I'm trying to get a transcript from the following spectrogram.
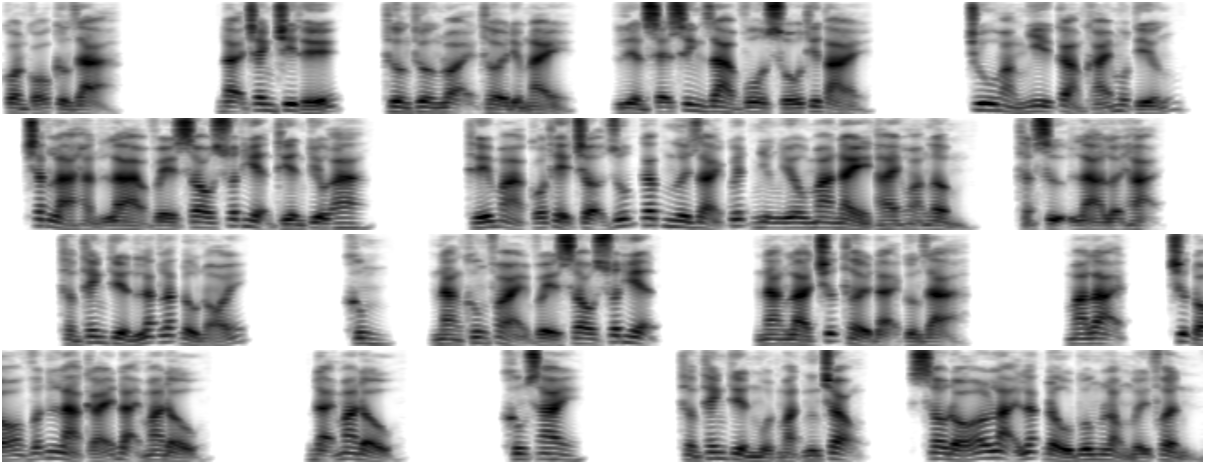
còn có cường giả. Đại tranh chi thế, thường thường loại thời điểm này, liền sẽ sinh ra vô số thiên tài. Chu hoàng nhi cảm khái một tiếng, chắc là hẳn là về sau xuất hiện thiên tiêu a. Thế mà có thể trợ giúp các ngươi giải quyết những yêu ma này thai hoàng ẩm thật sự là lợi hại. Thẩm thanh tiền lắc lắc đầu nói, không, nàng không phải về sau xuất hiện. Nàng là trước thời đại cường giả. Mà lại, trước đó vẫn là cái đại ma đầu. Đại ma đầu? Không sai. Thẩm thanh tiền một mặt nghiêm trọng sau đó lại lắc đầu buông lỏng mấy phần,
